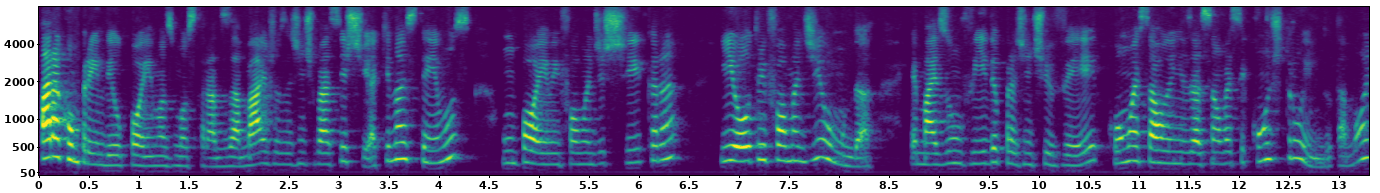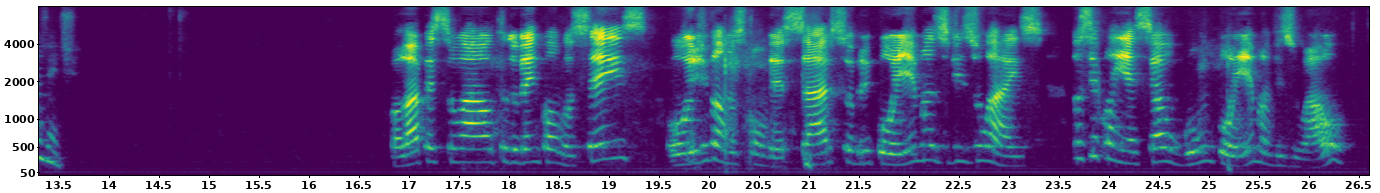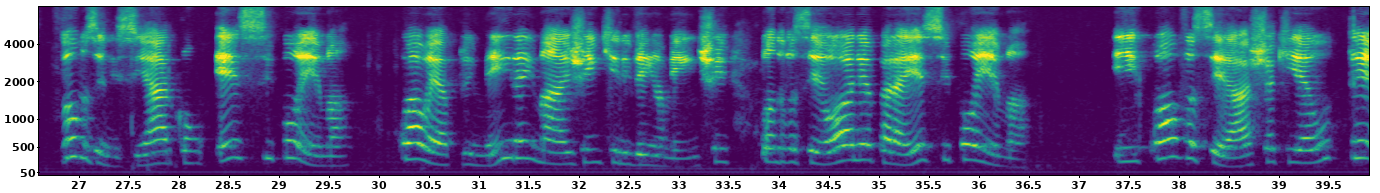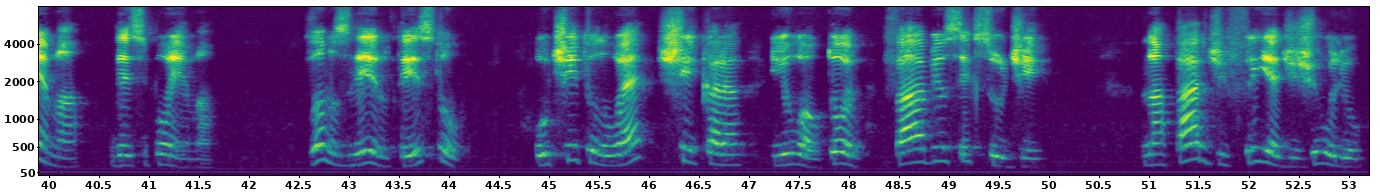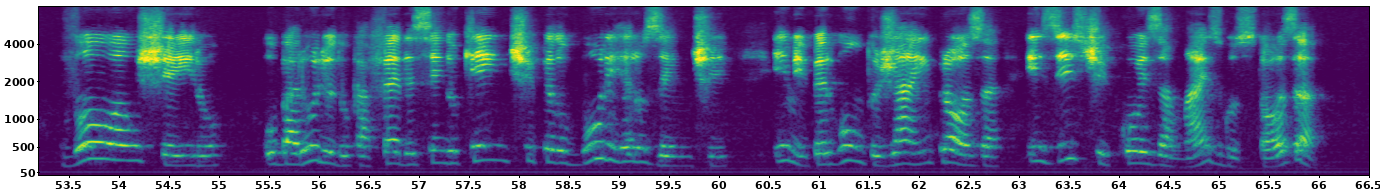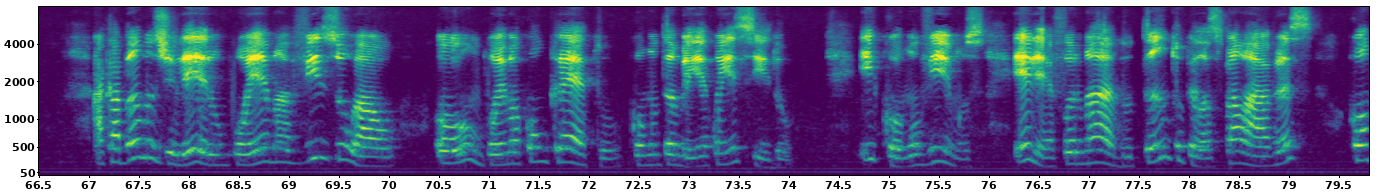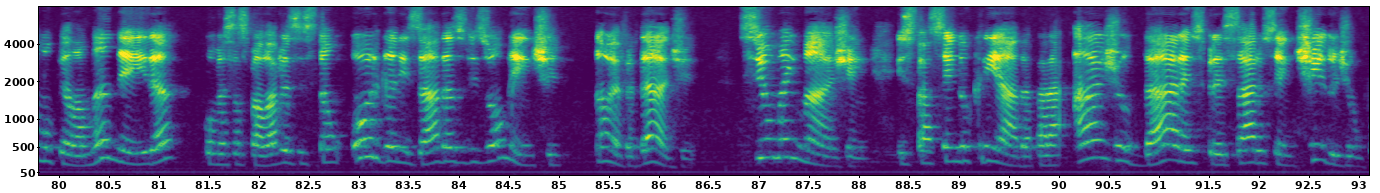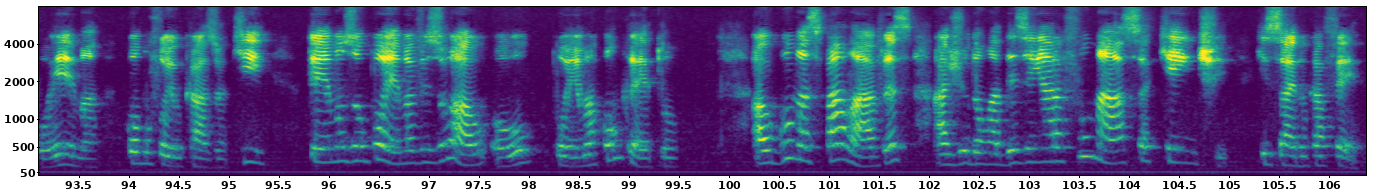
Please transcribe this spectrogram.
Para compreender o poemas mostrados abaixo, a gente vai assistir. Aqui nós temos um poema em forma de xícara e outro em forma de onda. É mais um vídeo para a gente ver como essa organização vai se construindo, tá bom, gente? Olá, pessoal, tudo bem com vocês? Hoje vamos conversar sobre poemas visuais. Você conhece algum poema visual? Vamos iniciar com esse poema. qual é a primeira imagem que lhe vem à mente quando você olha para esse poema? E qual você acha que é o tema desse poema? Vamos ler o texto? O título é Xícara e o autor Fábio Sexudi. Na tarde fria de julho, voa o cheiro, o barulho do café descendo quente pelo bule reluzente. E me pergunto já em prosa: existe coisa mais gostosa? Acabamos de ler um poema visual ou um poema concreto, como também é conhecido. E como vimos, ele é formado tanto pelas palavras como pela maneira como essas palavras estão organizadas visualmente. Não é verdade? Se uma imagem está sendo criada para ajudar a expressar o sentido de um poema, como foi o caso aqui, temos um poema visual ou poema concreto. Algumas palavras ajudam a desenhar a fumaça quente que sai do café.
